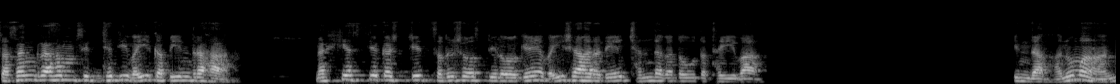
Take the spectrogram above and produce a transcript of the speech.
சசங்கிரகம் சித்தியதி வை கபீந்திரஹா. நஹ்யஸ்ய கஷ்டித் சதுஷோஸ்தி லோகே வைஷாரதே சந்தகதௌ ததைவ இந்த ஹனுமான்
